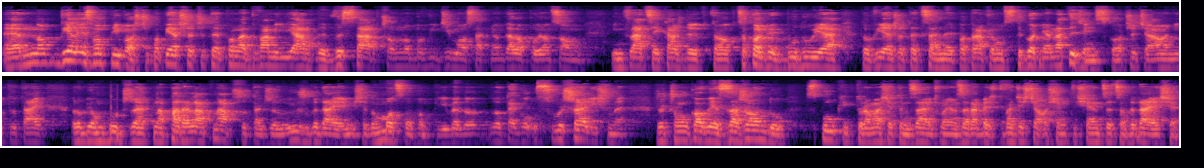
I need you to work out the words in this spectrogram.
E, no, wiele jest wątpliwości. Po pierwsze, czy te ponad 2 miliardy wystarczą, no bo widzimy ostatnio galopującą inflację. Każdy, kto cokolwiek buduje, to wie, że te ceny potrafią z tygodnia na tydzień skoczyć, a oni tutaj robią budżet na parę lat naprzód, także już wydaje mi się to mocno wątpliwe. Do, do tego usłyszeliśmy, że członkowie zarządu spółki, która ma się tym zająć, mają zarabiać 28 tysięcy, co wydaje się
